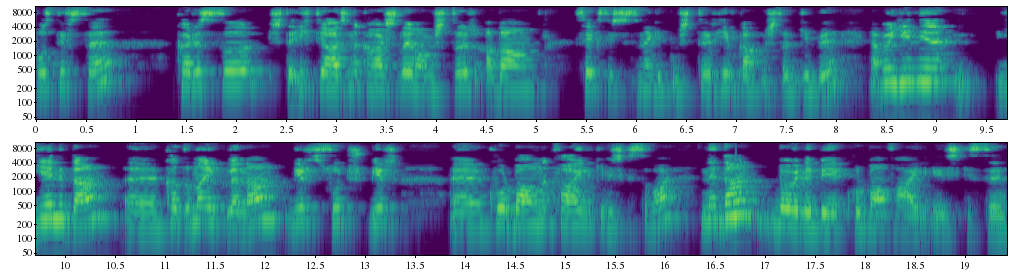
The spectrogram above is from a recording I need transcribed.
pozitifse karısı işte ihtiyacını karşılayamamıştır. Adam seks işçisine gitmiştir, HIV kapmıştır gibi. Ya böyle yeni yeniden e, kadına yüklenen bir suç, bir e, kurbanlık faillik ilişkisi var. Neden böyle bir kurban fail ilişkisi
